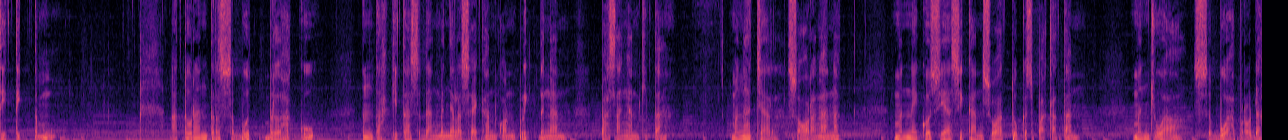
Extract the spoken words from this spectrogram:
titik temu. Aturan tersebut berlaku entah kita sedang menyelesaikan konflik dengan pasangan kita, mengajar seorang anak, menegosiasikan suatu kesepakatan, menjual sebuah produk,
